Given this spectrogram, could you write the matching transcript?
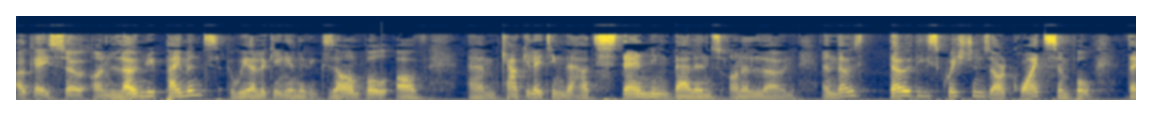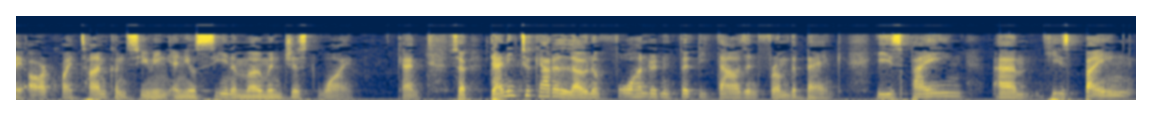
Okay, so on loan repayments, we are looking at an example of um, calculating the outstanding balance on a loan. And those, though these questions are quite simple, they are quite time consuming, and you'll see in a moment just why. Okay, so Danny took out a loan of 450,000 from the bank. He's paying, um, he's paying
